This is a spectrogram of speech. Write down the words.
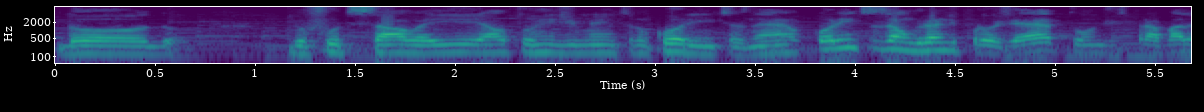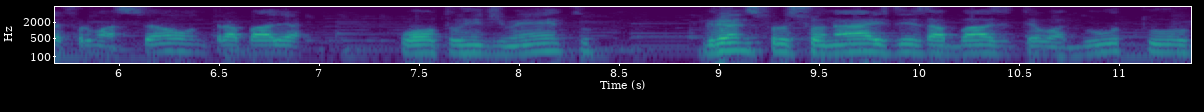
do, do, do futsal aí, alto rendimento no Corinthians, né? O Corinthians é um grande projeto onde trabalha formação, onde trabalha o alto rendimento, grandes profissionais, desde a base até o adulto.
